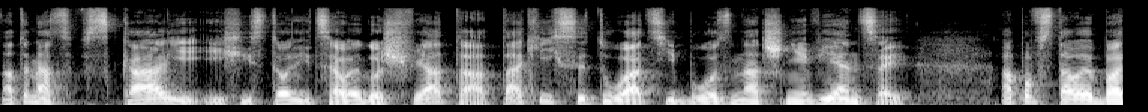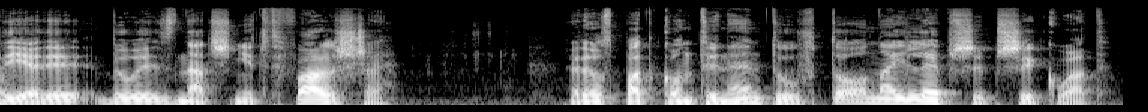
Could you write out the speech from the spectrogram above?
Natomiast w skali i historii całego świata takich sytuacji było znacznie więcej, a powstałe bariery były znacznie trwalsze. Rozpad kontynentów to najlepszy przykład.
